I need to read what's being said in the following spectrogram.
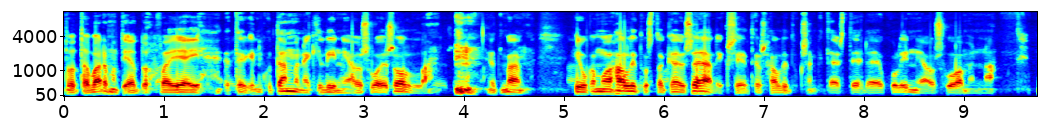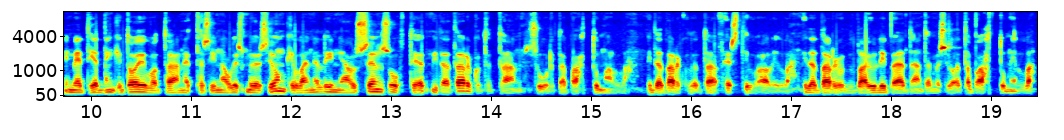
tuota, varma tieto vai ei, että niin kuin tämmöinenkin linjaus voisi olla. että mä hiukan mua hallitusta käy sääliksi, että jos hallituksen pitäisi tehdä joku linjaus huomenna, niin me tietenkin toivotaan, että siinä olisi myös jonkinlainen linjaus sen suhteen, että mitä tarkoitetaan suurtapahtumalla, mitä tarkoitetaan festivaalilla, mitä tarkoitetaan ylipäätään tämmöisillä tapahtumilla.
